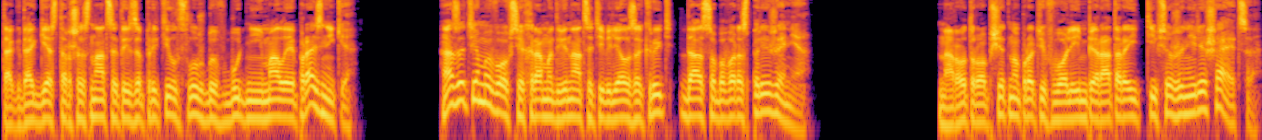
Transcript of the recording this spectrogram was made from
Тогда Гестер XVI запретил службы в будни и малые праздники, а затем и вовсе храмы двенадцати велел закрыть до особого распоряжения. Народ ропщет, но против воли императора идти все же не решается.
